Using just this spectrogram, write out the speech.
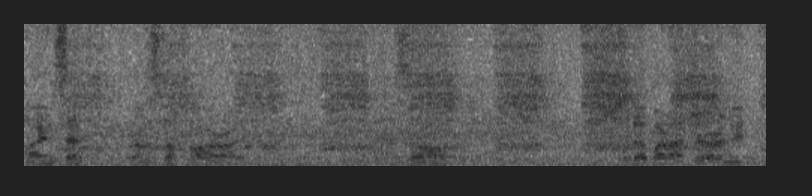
Mindset Rastafari. So put up on a journey.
